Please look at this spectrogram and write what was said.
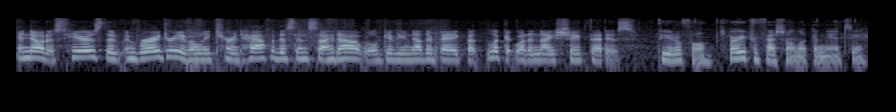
And notice, here's the embroidery. I've only turned half of this inside out. We'll give you another bag, but look at what a nice shape that is. Beautiful. It's very professional looking, Nancy.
